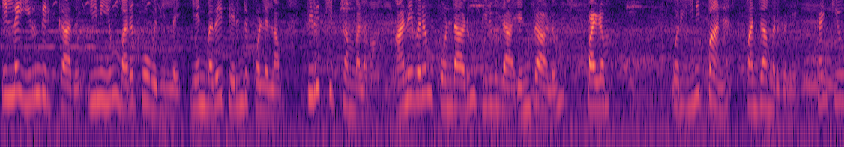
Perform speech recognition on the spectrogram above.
இல்லை இருந்திருக்காது இனியும் வரப்போவதில்லை என்பதை தெரிந்து கொள்ளலாம். திருச்சிற்றம்பலம். அனைவரும் கொண்டாடும் திருவிழா என்றாலும் பழம் ஒரு இனிப்பான பஞ்சாமிர்தமே. தேங்க்யூ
